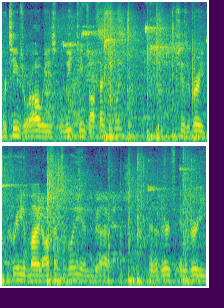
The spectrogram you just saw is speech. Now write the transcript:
her teams were always elite teams offensively. She has a very creative mind offensively and, uh, and a very and a very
